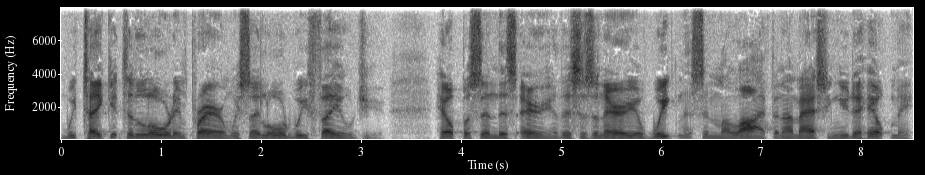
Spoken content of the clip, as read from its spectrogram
We take it to the Lord in prayer and we say, Lord, we failed you. Help us in this area. This is an area of weakness in my life, and I'm asking you to help me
